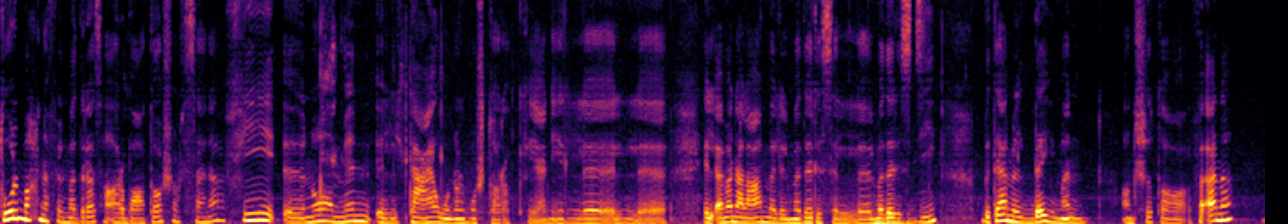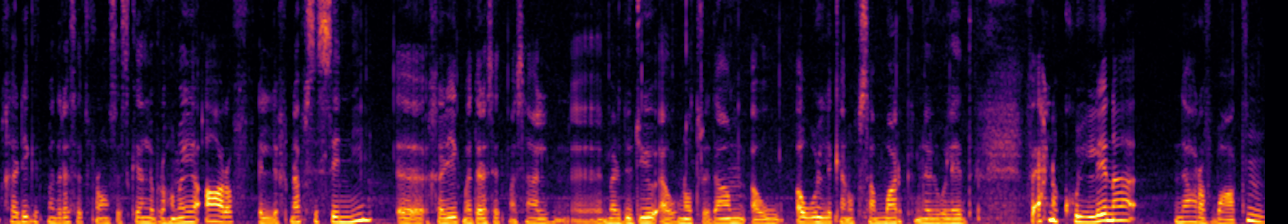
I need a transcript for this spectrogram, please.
طول ما إحنا في المدرسة 14 سنة في آه، نوع من التعاون المشترك. يعني ال ال الأمانة العامة للمدارس المدارس دي بتعمل دايما أنشطة. فأنا خريجة مدرسة فرانسيسكان الإبراهيمية أعرف اللي في نفس سني آه، خريج مدرسة مثلا آه، ماردوديو أو نوتردام أو أو اللي كانوا في سان مارك من الولاد. فإحنا كلنا نعرف بعض. مم.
